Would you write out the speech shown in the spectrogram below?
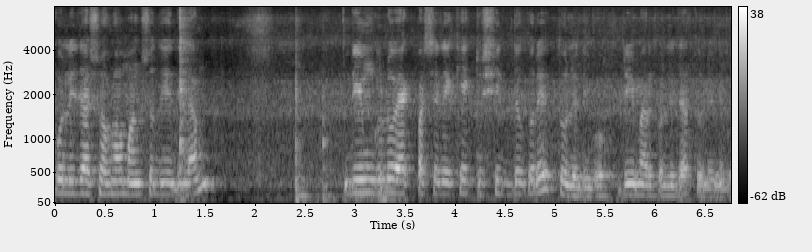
কলিজা সহ মাংস দিয়ে দিলাম। ডিমগুলো এক পাশে রেখে একটু সিদ্ধ করে তুলে নিব। ডিম আর কলিজা তুলে নিব।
